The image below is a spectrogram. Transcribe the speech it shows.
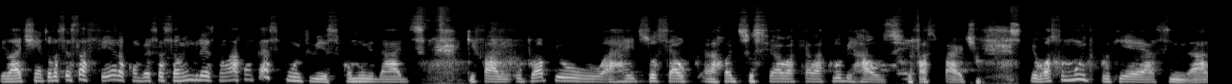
e lá tinha toda sexta-feira conversação em inglês. Então acontece muito isso, comunidades que falem. O próprio, a rede social, a rede social, aquela Clubhouse, eu faço parte. Eu gosto muito, porque é assim, a,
